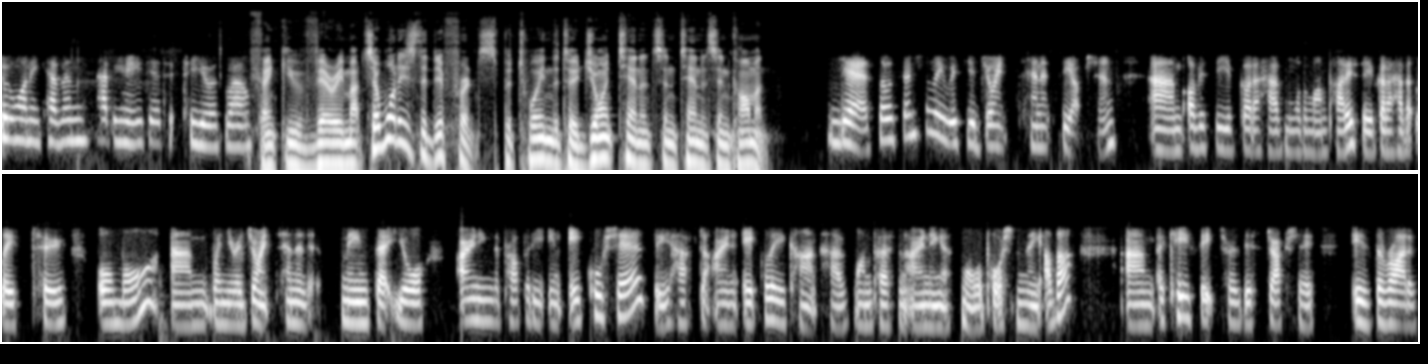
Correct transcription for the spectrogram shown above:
Good morning, Kevin. Happy New Year to, to you as well. Thank you very much. So, what is the difference between the two, joint tenants and tenants in common? Yeah, so essentially, with your joint tenancy option, um, obviously you've got to have more than one party, so you've got to have at least two or more. Um, when you're a joint tenant, it means that you're owning the property in equal shares, so you have to own it equally. You can't have one person owning a smaller portion than the other. Um, a key feature of this structure is the right of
